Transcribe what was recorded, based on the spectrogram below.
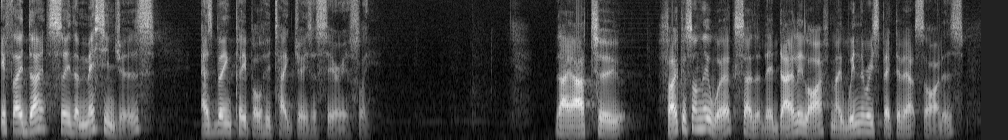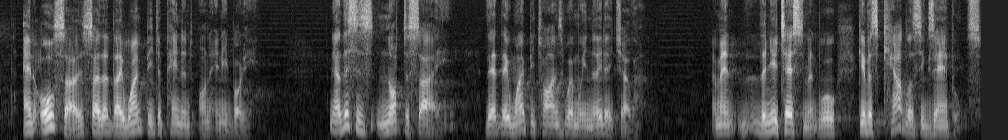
if they don't see the messengers as being people who take Jesus seriously. They are to focus on their work so that their daily life may win the respect of outsiders and also so that they won't be dependent on anybody. Now, this is not to say that there won't be times when we need each other. I mean, the New Testament will give us countless examples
